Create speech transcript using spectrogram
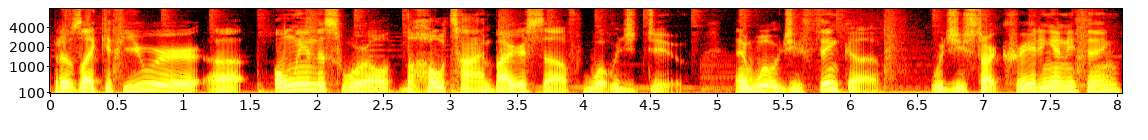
But it was like, if you were uh, only in this world the whole time by yourself, what would you do? And what would you think of? Would you start creating anything?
